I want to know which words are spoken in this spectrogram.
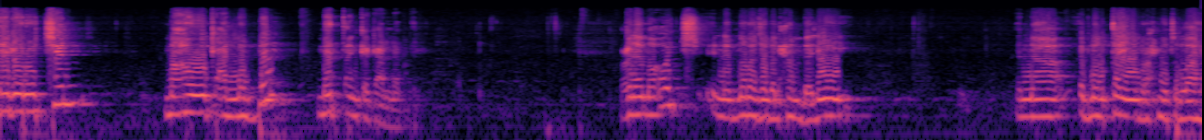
ነገሮችን ማወቅ አለብን፣ መጠንቀቅ አለብን። ዑለማዎች እነ እብን ረጀብ አልሐንበሊ እና እብን ልቀይም ረሕመቱላሂ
